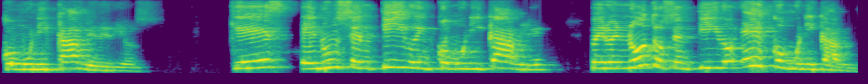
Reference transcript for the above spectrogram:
comunicable de Dios, que es en un sentido incomunicable, pero en otro sentido es comunicable.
